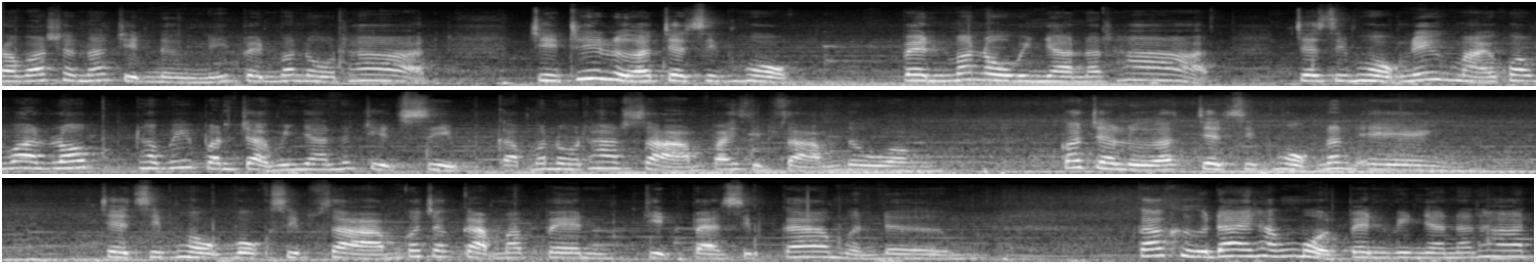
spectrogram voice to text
รวัชนะจิตหนึ่งนี้เป็นมโนธาตุ จิตที่เหลือ 76 เป็นมโนวิญญาณธาตุ76 นี่หมายความว่าลบทวิปัญจวิญญาณจิต 10 กับมโนธาตุ3ไป 13 ดวง ก็จะเหลือ 76 นั่นเอง 76 บวก 13 ก็จะกลับมาเป็นจิต 89 เหมือนเดิม ก็คือได้ทั้งหมดเป็นวิญญาณธาตุ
